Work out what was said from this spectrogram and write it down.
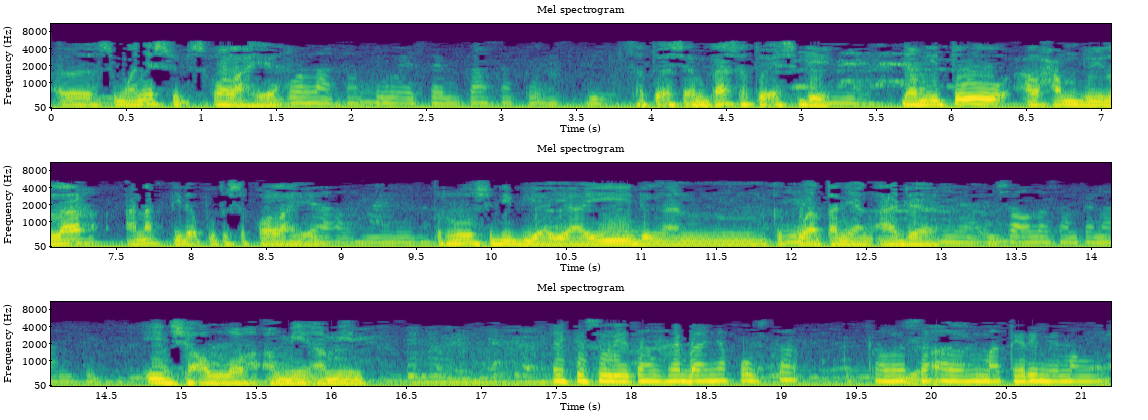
uh, semuanya sekolah ya? Sekolah, satu SMK, satu SD. Satu SMK, satu SD. Iya. Dan itu alhamdulillah anak tidak putus sekolah ya? Iya, alhamdulillah. Terus dibiayai Terus. dengan kekuatan iya. yang ada. Iya, Insya Allah sampai nanti. Insya Allah, amin amin. Eh kesulitan saya banyak Pak Ustaz. Kalau Ya. soal materi memang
